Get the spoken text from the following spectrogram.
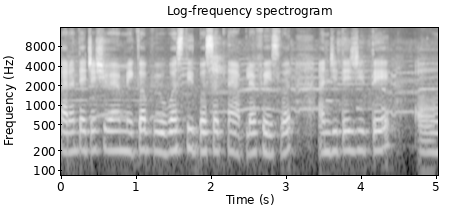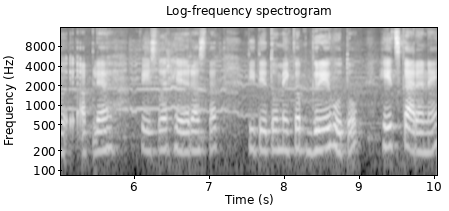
कारण त्याच्याशिवाय मेकअप व्यवस्थित बसत नाही आपल्या फेसवर आणि जिथे जिथे आपल्या फेसवर हेअर असतात तिथे तो मेकअप ग्रे होतो. हेच कारण आहे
